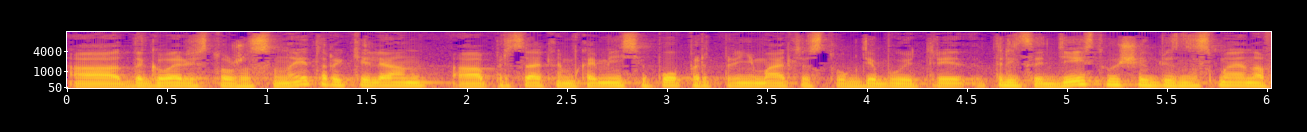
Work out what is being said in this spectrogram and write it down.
э, договорились тоже с Анаитой Ракелян, э, председателем комиссии по предпринимательству, где будет 30 действующих бизнесменов,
